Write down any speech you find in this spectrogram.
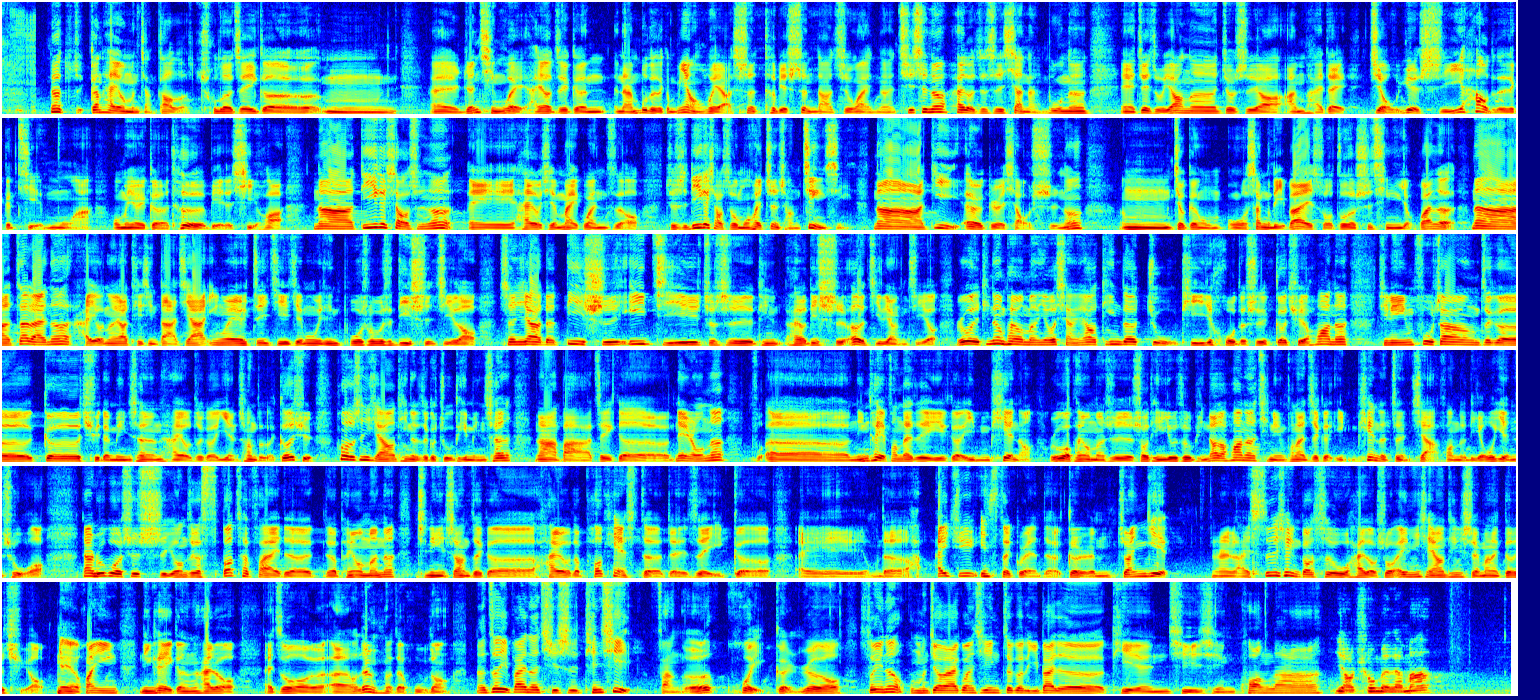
那刚才我们讲到了，除了这个，嗯。哎，人情味，还有这个南部的这个庙会啊，盛特别盛大之外呢，其实呢，还有就是下南部呢，哎，最主要呢，就是要安排在九月十一号的这个节目啊，我们有一个特别的企划。那第一个小时呢，哎，还有些卖关子哦，就是第一个小时我们会正常进行，那第二个小时呢，嗯，就跟我我上个礼拜所做的事情有关了。那再来呢，还有呢，要提醒大家，因为这一集节目已经播出是第十集了，剩下的第十一集就是听，还有第十二集两集哦。如果听众朋友们有想要听的主题或者是歌曲的话呢，请您附上这个歌曲的名称，还有这个演唱者的歌曲，或者是你想要听的这个主题名称。那把这个内容呢，呃，您可以放在这一个影片哦。如果朋朋友们是收听 YouTube 频道的话呢，请您放在这个影片的正下方的留言处哦。那如果是使用这个 Spotify 的的朋友们呢，请您上这个 Hiro 的 Podcast 的这一个诶，我们的 IG Instagram 的个人专业来来私信告诉我 Hiro 说，诶，你想要听什么样的歌曲哦？也欢迎您可以跟 Hiro 来做呃任何的互动。那这一拜呢，其实天气。反而会更热哦，所以呢，我们就要来关心这个礼拜的天气情况啦。要出门了吗？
